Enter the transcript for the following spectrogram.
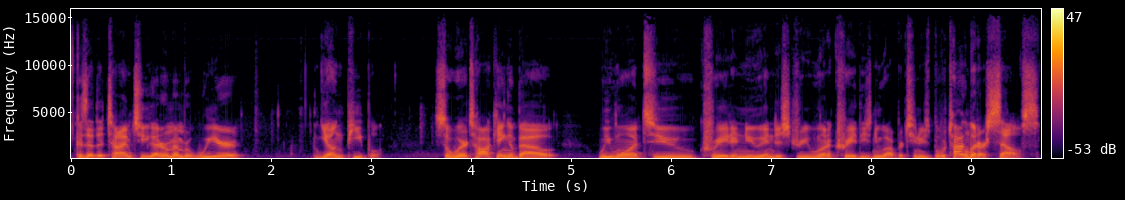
because at the time too you got to remember we're young people. So we're talking about we want to create a new industry, we want to create these new opportunities, but we're talking about ourselves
